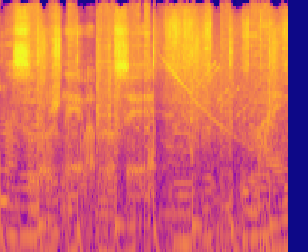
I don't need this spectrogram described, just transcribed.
на сложные вопросы. Mind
